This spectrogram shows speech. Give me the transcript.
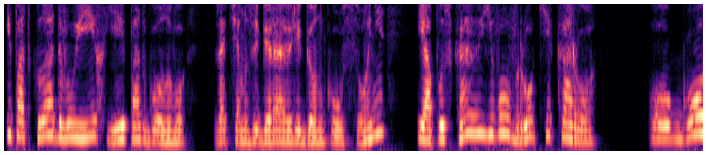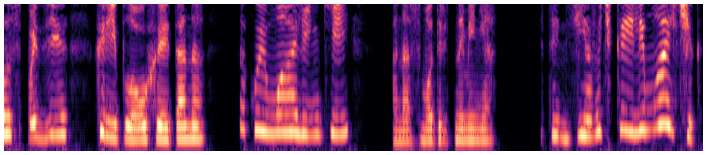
и подкладываю их ей под голову, затем забираю ребенка у Сони и опускаю его в руки Каро. «О, Господи!» — хрипло охает она. «Такой маленький!» Она смотрит на меня. «Это девочка или мальчик?»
